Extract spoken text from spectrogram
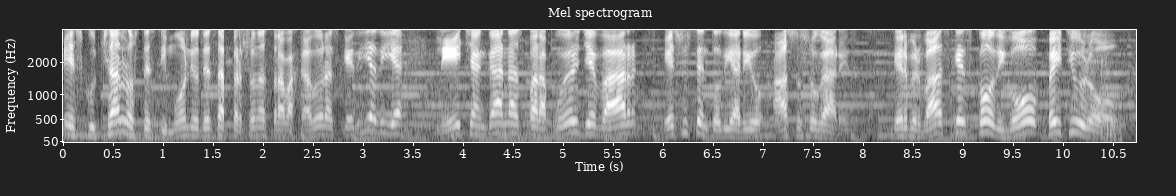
escuchar los testimonios de estas personas trabajadoras que día a día le echan ganas para poder llevar el sustento diario a sus hogares. Herbert Vázquez, Código 21.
